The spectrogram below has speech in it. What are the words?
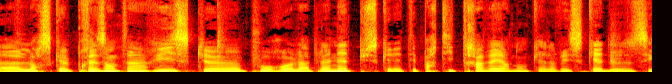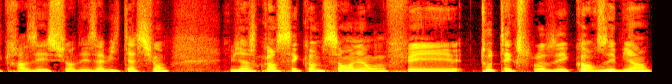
Euh, lorsqu'elle présente un risque euh, pour la planète puisqu'elle était partie de travers, donc elle risquait de s'écraser sur des habitations. Eh bien, quand c'est comme ça, on fait tout exploser corps et bien.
